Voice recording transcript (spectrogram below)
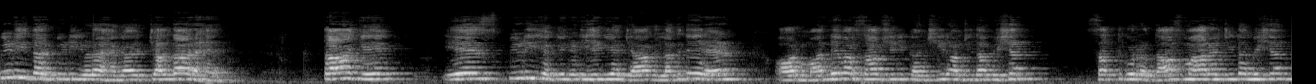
ਪੀੜ੍ਹੀ ਦਰ ਪੀੜ੍ਹੀ ਜਿਹੜਾ ਹੈਗਾ ਚੱਲਦਾ ਰਹੇ, ਤਾਂ ਕਿ ਇਸ ਪੀੜ੍ਹੀ ਅੱਗੇ ਜਿਹੜੀ ਹੈਗੀ ਆ, ਜਾਗ ਲੱਗਦੇ ਰਹਿਣ ਔਰ ਮਾਨੇਵਰ ਸਾਹਿਬ ਸ਼੍ਰੀ ਕੰਸ਼ੀ ਰਾਮ ਜੀ ਦਾ ਮਿਸ਼ਨ, ਸਤਿਗੁਰ ਅਰਦਾਸ ਮਹਾਰਾਜ ਜੀ ਦਾ ਮਿਸ਼ਨ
